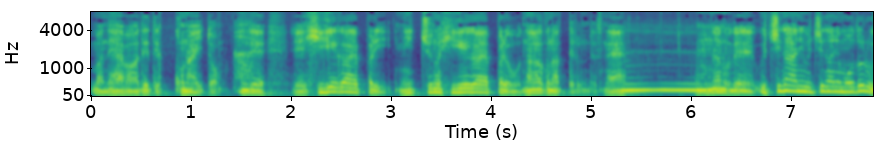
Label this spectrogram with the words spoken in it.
まあ値幅が出てこないと。はい、で、えー、髭がやっぱり、日中の髭がやっぱり長くなってるんですね。なので、内側に内側に戻る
